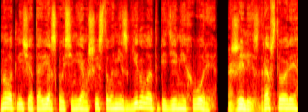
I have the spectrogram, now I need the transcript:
Но, в отличие от Аверского, семья Мшистого не сгинула от эпидемии хвори. Жили и здравствовали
